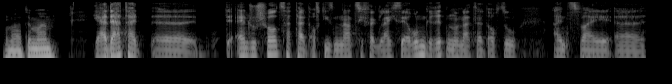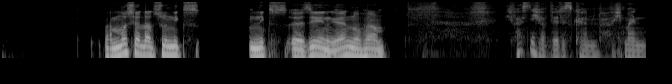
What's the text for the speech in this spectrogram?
Warte mal. Ja, der hat halt, äh, der Andrew Schultz hat halt auf diesem Nazi-Vergleich sehr rumgeritten und hat halt auch so ein, zwei, äh, Man muss ja dazu nichts nix, äh, sehen, gell? Nur hören. Ich weiß nicht, ob wir das können. Ich meine,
